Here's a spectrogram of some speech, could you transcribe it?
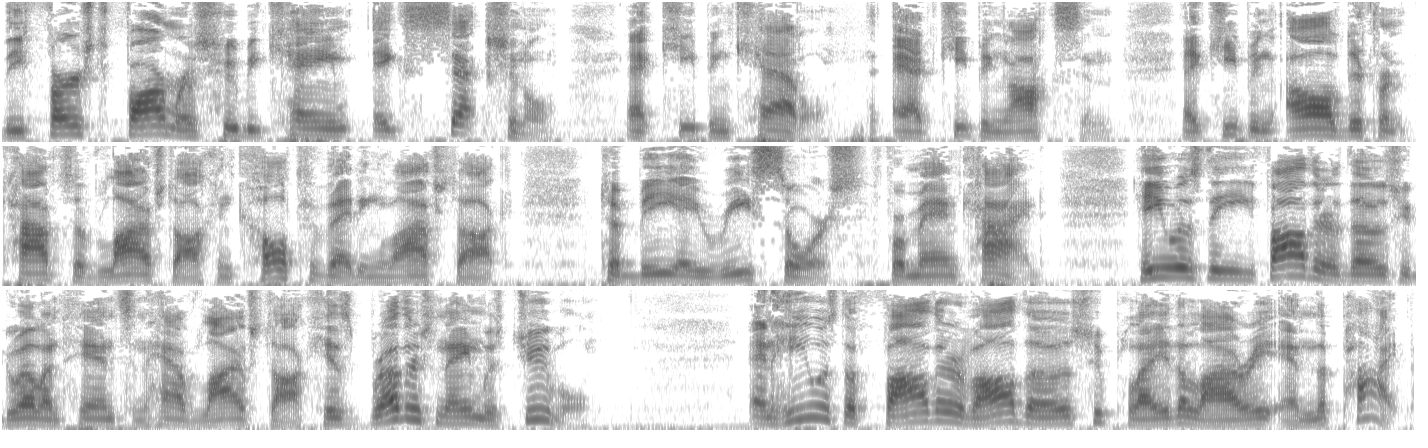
the first farmers who became exceptional at keeping cattle, at keeping oxen, at keeping all different types of livestock and cultivating livestock to be a resource for mankind. He was the father of those who dwell in tents and have livestock. His brother's name was Jubal, and he was the father of all those who play the lyre and the pipe.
